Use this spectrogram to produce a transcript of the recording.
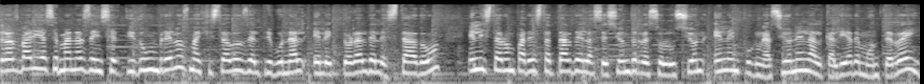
Tras varias semanas de incertidumbre, los magistrados del Tribunal Electoral del Estado enlistaron para esta tarde la sesión de resolución en la impugnación en la alcaldía de Monterrey,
